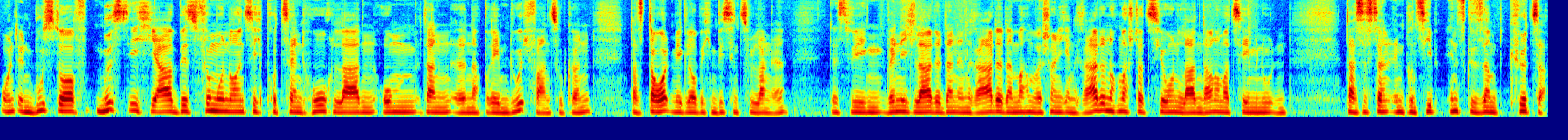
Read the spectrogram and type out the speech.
und in Busdorf müsste ich ja bis 95 Prozent hochladen, um dann äh, nach Bremen durchfahren zu können. Das dauert mir, glaube ich, ein bisschen zu lange. Deswegen, wenn ich lade, dann in Rade. Dann machen wir wahrscheinlich in Rade nochmal Station, laden da nochmal 10 Minuten. Das ist dann im Prinzip insgesamt kürzer.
